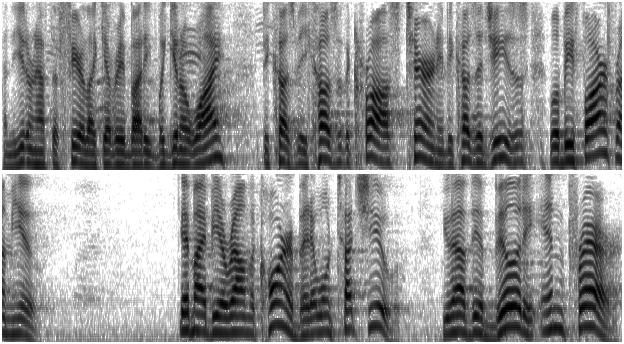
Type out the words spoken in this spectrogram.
and that you don't have to fear like everybody. But you know why? Because because of the cross, tyranny, because of Jesus, will be far from you. It might be around the corner, but it won't touch you. You have the ability in prayer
